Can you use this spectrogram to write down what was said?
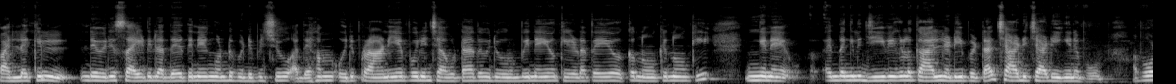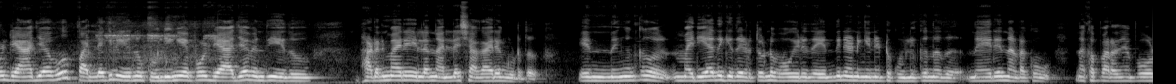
പല്ലക്കിന്റെ ഒരു സൈഡിൽ അദ്ദേഹത്തിനെയും കൊണ്ട് പിടിപ്പിച്ചു. അദ്ദേഹം ഒരു പ്രാണിയെ പോലും ചവിട്ടാതെ ഒരു ഉറുമ്പിനെയോ കീടത്തെയോ ഒക്കെ നോക്കി നോക്കി ഇങ്ങനെ എന്തെങ്കിലും ജീവികൾ കാലിനടിയിൽപ്പെട്ടാൽ ചാടി ചാടി ഇങ്ങനെ പോകും അപ്പോൾ രാജാവ് പല്ലക്കിലിരുന്ന് കുലുങ്ങിയപ്പോൾ രാജാവ് എന്ത് ചെയ്തു? ഭടന്മാരെയെല്ലാം നല്ല ശകാരം കൊടുത്തു. നിങ്ങൾക്ക് മര്യാദയ്ക്ക് ഇത് എടുത്തുകൊണ്ട് പോകരുത്. എന്തിനാണ് ഇങ്ങനെ ഇട്ട് കുലുക്കുന്നത്? നേരെ നടക്കൂ എന്നൊക്കെ പറഞ്ഞപ്പോൾ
